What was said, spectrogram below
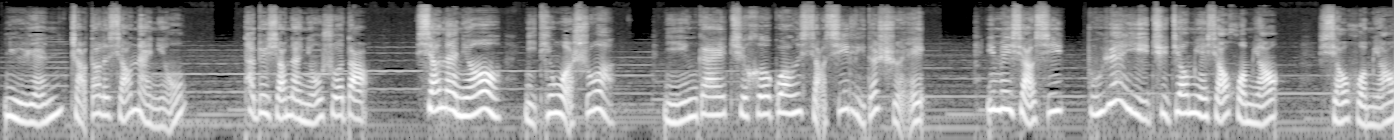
女人找到了小奶牛，她对小奶牛说道：“小奶牛，你听我说，你应该去喝光小溪里的水，因为小溪不愿意去浇灭小火苗，小火苗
